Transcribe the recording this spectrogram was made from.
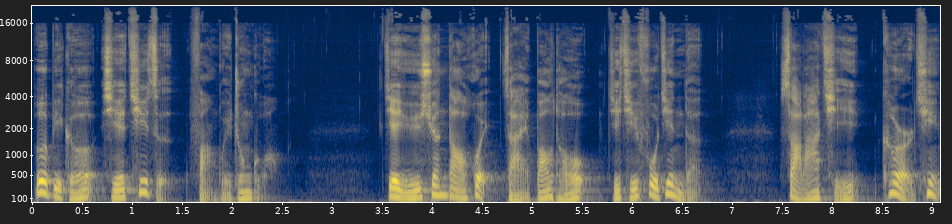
鄂毕格携妻子返回中国，介于宣道会在包头及其附近的。萨拉齐、科尔沁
